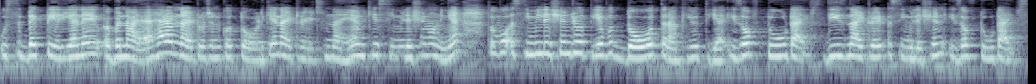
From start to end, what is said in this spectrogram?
उस बैक्टीरिया ने बनाया है और नाइट्रोजन को तोड़ के नाइट्रेट्स बनाए हैं, उनकी असीमिलेशन होनी है। तो वो असीमिलेशन जो होती है, वो दो तरह की होती है। Is of two types these nitrate assimilation is of two types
